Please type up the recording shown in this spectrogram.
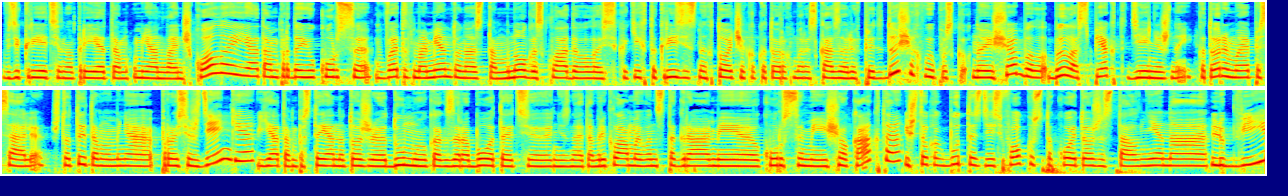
в декрете, но при этом у меня онлайн-школа, и я там продаю курсы. В этот момент у нас там много складывалось каких-то кризисных точек, о которых мы рассказывали в предыдущих выпусках, но еще был, был аспект денежный, который мы описали, что ты там у меня просишь деньги, я там постоянно тоже думаю, как заработать, э, не знаю, там рекламой в Инстаграме, курсами, еще как-то, и что как будто здесь фокус такой тоже стал не на любви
